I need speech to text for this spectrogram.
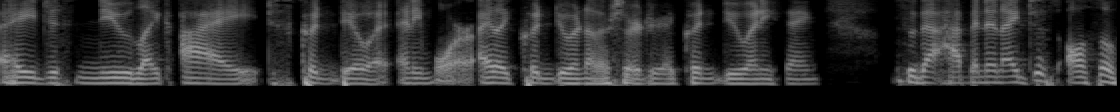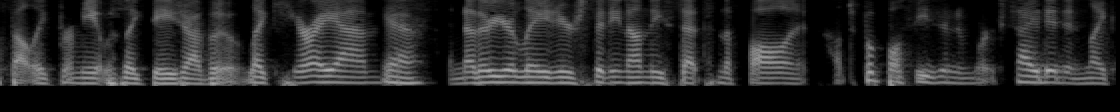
I just knew like I just couldn't do it anymore. I like couldn't do another surgery. I couldn't do anything. So that happened. And I just also felt like for me, it was like deja vu. Like here I am. Yeah. Another year later, sitting on these sets in the fall and it's called football season and we're excited. And like,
